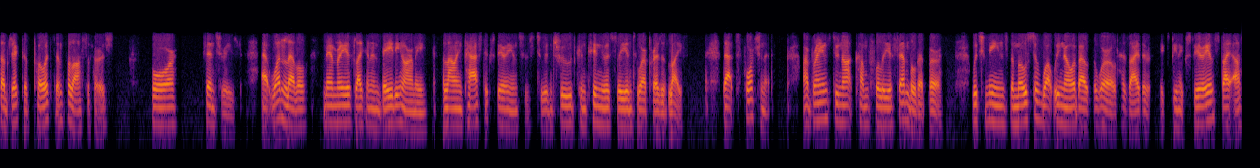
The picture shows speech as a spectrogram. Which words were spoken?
subject of poets and philosophers for centuries. At one level, memory is like an invading army, allowing past experiences to intrude continuously into our present life. That's fortunate. Our brains do not come fully assembled at birth, which means the most of what we know about the world has either been experienced by us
